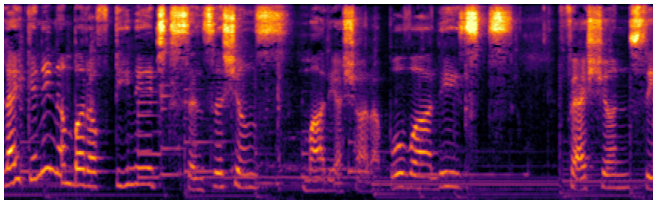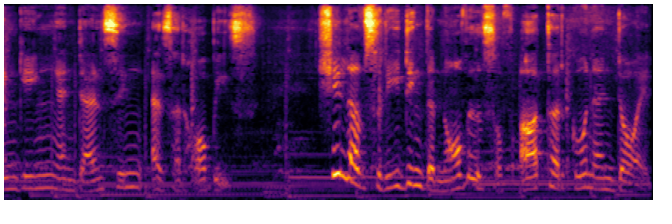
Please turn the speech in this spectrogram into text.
Like any number of teenage sensations, Maria Sharapova lists fashion, singing, and dancing as her hobbies. She loves reading the novels of Arthur Conan Doyle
